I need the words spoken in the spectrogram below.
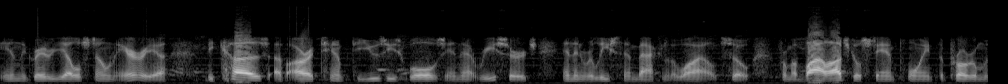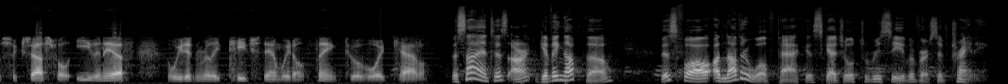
in the greater Yellowstone area because of our attempt to use these wolves in that research and then release them back into the wild. So, from a biological standpoint, the program was successful, even if we didn't really teach them, we don't think, to avoid cattle. The scientists aren't giving up, though. This fall, another wolf pack is scheduled to receive aversive training.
